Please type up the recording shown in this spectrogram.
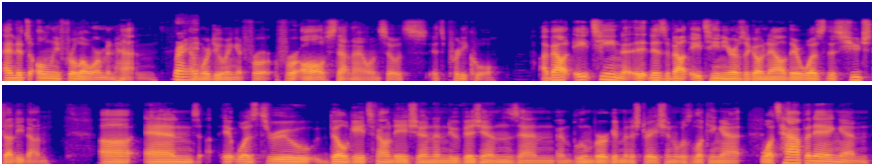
and it's only for Lower Manhattan. Right. And we're doing it for for all of Staten Island, so it's it's pretty cool. About 18, it is about 18 years ago now, there was this huge study done uh, and it was through Bill Gates Foundation and New Visions and, and Bloomberg administration was looking at what's happening and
